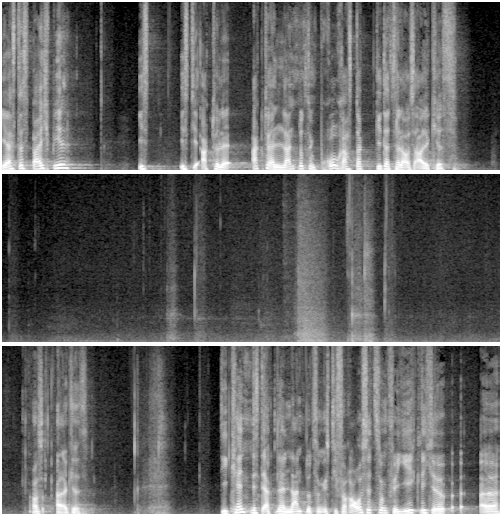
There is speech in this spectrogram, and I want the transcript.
Erstes Beispiel ist, ist die aktuelle, aktuelle Landnutzung pro Rastergitterzelle aus Alkis. Aus Alkis. Die Kenntnis der aktuellen Landnutzung ist die Voraussetzung für jegliche äh,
